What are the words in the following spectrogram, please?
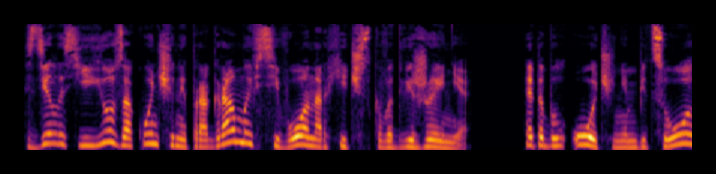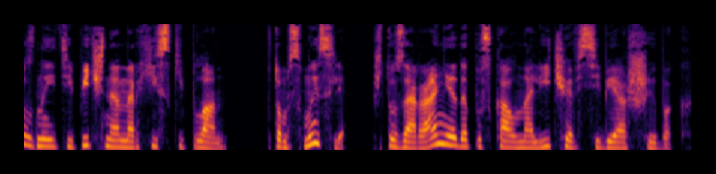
сделать ее законченной программой всего анархического движения. Это был очень амбициозный и типичный анархистский план, в том смысле, что заранее допускал наличие в себе ошибок.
